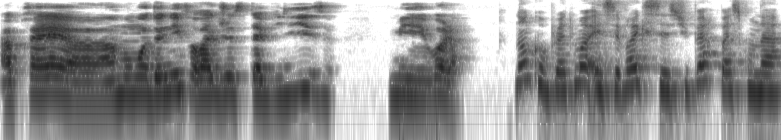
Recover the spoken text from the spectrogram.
Après, euh, à un moment donné, il faudra que je stabilise, mais voilà. Non, complètement. Et c'est vrai que c'est super parce qu'on a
